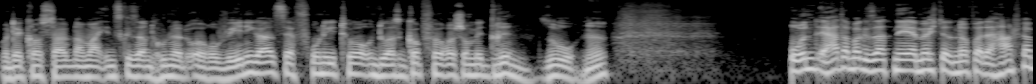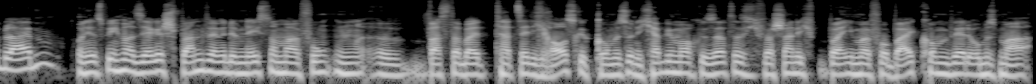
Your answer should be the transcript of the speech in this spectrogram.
Und der kostet halt nochmal insgesamt 100 Euro weniger als der Phonitor und du hast einen Kopfhörer schon mit drin. So, ne? Und er hat aber gesagt, nee, er möchte dann doch bei der Hardware bleiben. Und jetzt bin ich mal sehr gespannt, wenn wir demnächst nochmal funken, äh, was dabei tatsächlich rausgekommen ist. Und ich habe ihm auch gesagt, dass ich wahrscheinlich bei ihm mal vorbeikommen werde, um es mal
